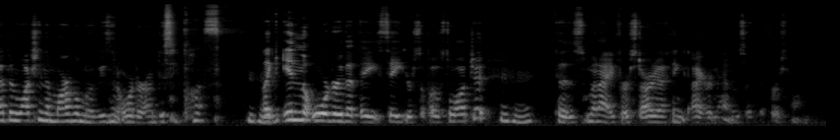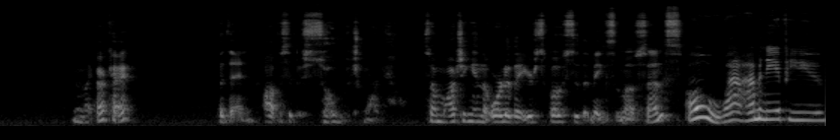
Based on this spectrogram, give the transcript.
I've been watching the marvel movies in order on disney plus. Mhm. like in the order that they say you're supposed to watch it. Because when I first started, I think Iron Man was like the first one. I'm like, okay, but then obviously there's so much more now. So I'm watching in the order that you're supposed to that makes the most sense. Oh wow! How many have you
